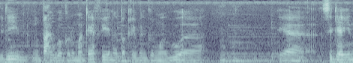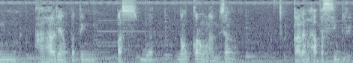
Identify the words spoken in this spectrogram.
Jadi entah gua ke rumah Kevin atau Kevin ke rumah gua. Mm-mm. ya sediain hal-hal yang penting pas buat nongkrong lah. Misal kalian apa sih beli?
